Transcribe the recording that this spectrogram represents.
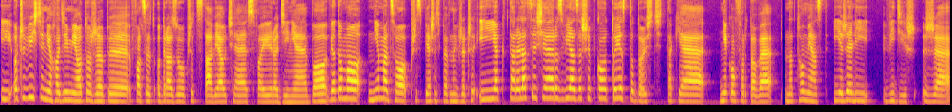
I oczywiście nie chodzi mi o to, żeby facet od razu przedstawiał cię swojej rodzinie, bo wiadomo, nie ma co przyspieszać pewnych rzeczy i jak ta relacja się rozwija za szybko, to jest to dość takie niekomfortowe. Natomiast jeżeli widzisz, że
